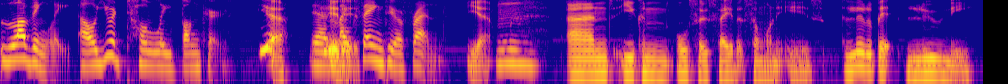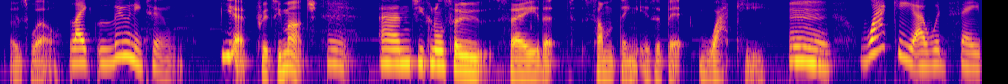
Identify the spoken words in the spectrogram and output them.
lovingly, oh, you're totally bonkers. Yeah. Yeah, like is. saying to your friend. Yeah. Mm. And you can also say that someone is a little bit loony as well. Like Looney Tunes. Yeah, pretty much. Hmm. And you can also say that something is a bit wacky. Wacky, I would say,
